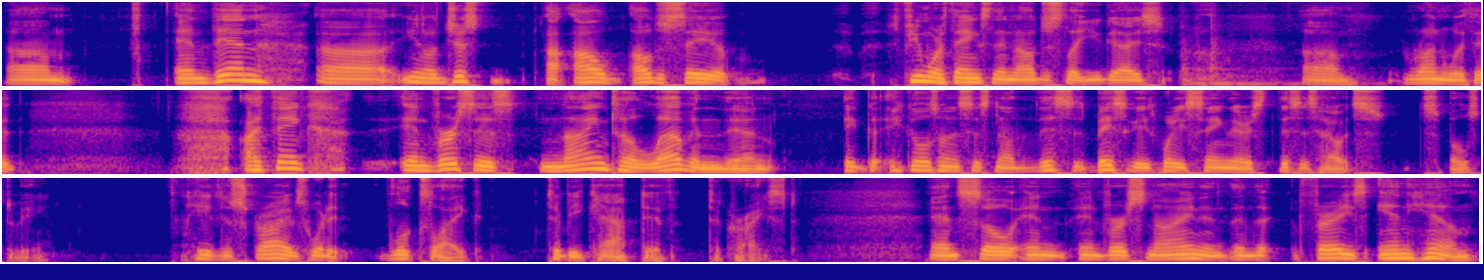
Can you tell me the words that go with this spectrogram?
Um, and then, uh, you know, just I'll I'll just say a few more things, then I'll just let you guys um, run with it. I think in verses 9 to 11, then, it, it goes on and says, now this is basically what he's saying there is this is how it's supposed to be. He describes what it looks like to be captive to Christ. And so in, in verse 9, and, and the phrase in him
